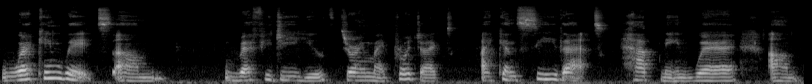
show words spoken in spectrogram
working with um, refugee youth during my project, I can see that happening where um,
